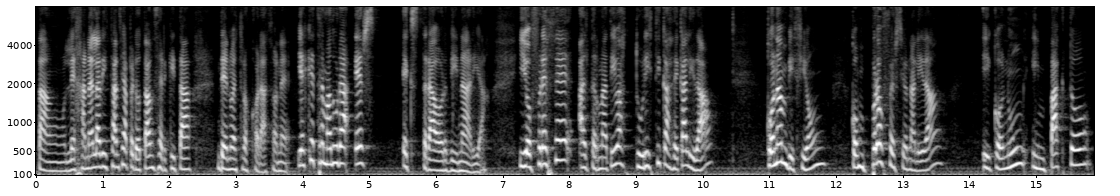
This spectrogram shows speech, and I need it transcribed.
tan lejana en la distancia, pero tan cerquita de nuestros corazones. Y es que Extremadura es extraordinaria y ofrece alternativas turísticas de calidad, con ambición, con profesionalidad y con un impacto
